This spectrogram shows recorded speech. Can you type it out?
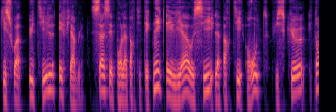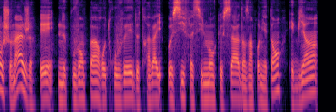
qui soit utile et fiable. Ça, c'est pour la partie technique. Et il y a aussi la partie route, puisque étant au chômage et ne pouvant pas retrouver de travail aussi facilement que ça dans un premier temps, eh bien,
